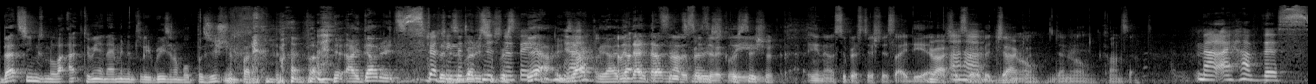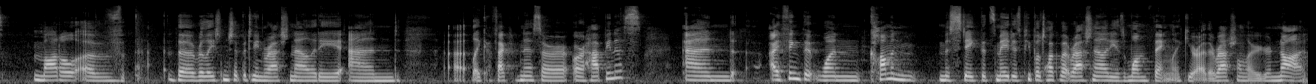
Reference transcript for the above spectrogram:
That seems to me an eminently reasonable position, but, but, but I doubt it's Stretching it's the a very definition of superst- fate. Yeah, Yeah. exactly. I mean, doubt- that, that's not a it's very specifically superstitious. you know superstitious idea. Right. It's just sort of a Uh-huh. general Exactly. general concept. Matt, I have this model of the relationship between rationality and uh, like effectiveness or, or happiness. And I think that one common mistake that's made is people talk about rationality as one thing, like you're either rational or you're not.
